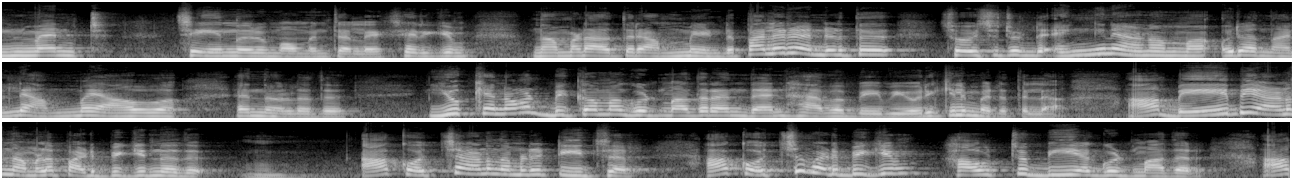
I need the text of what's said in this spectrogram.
ഇൻവെന്റ് ചെയ്യുന്ന ഒരു മൊമെന്റ് അല്ലേ? ശരിക്കും നമ്മുടെ അകത്തൊരു അമ്മയുണ്ട്. പലരും എന്റെ അടുത്ത് ചോദിച്ചിട്ടുണ്ട് എങ്ങനെയാണ് അമ്മ ഒരു നല്ല അമ്മയാവുക എന്നുള്ളത്? You cannot become a good mother and then have a baby ഒരിക്കലും പറ്റത്തില്ല. ആ ബേബിയാണ് നമ്മളെ പഠിപ്പിക്കുന്നത്. ആ കൊച്ചാണ് നമ്മുടെ ടീച്ചർ. ആ കൊച്ച് പഠിപ്പിക്കും how to be a good mother ആ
